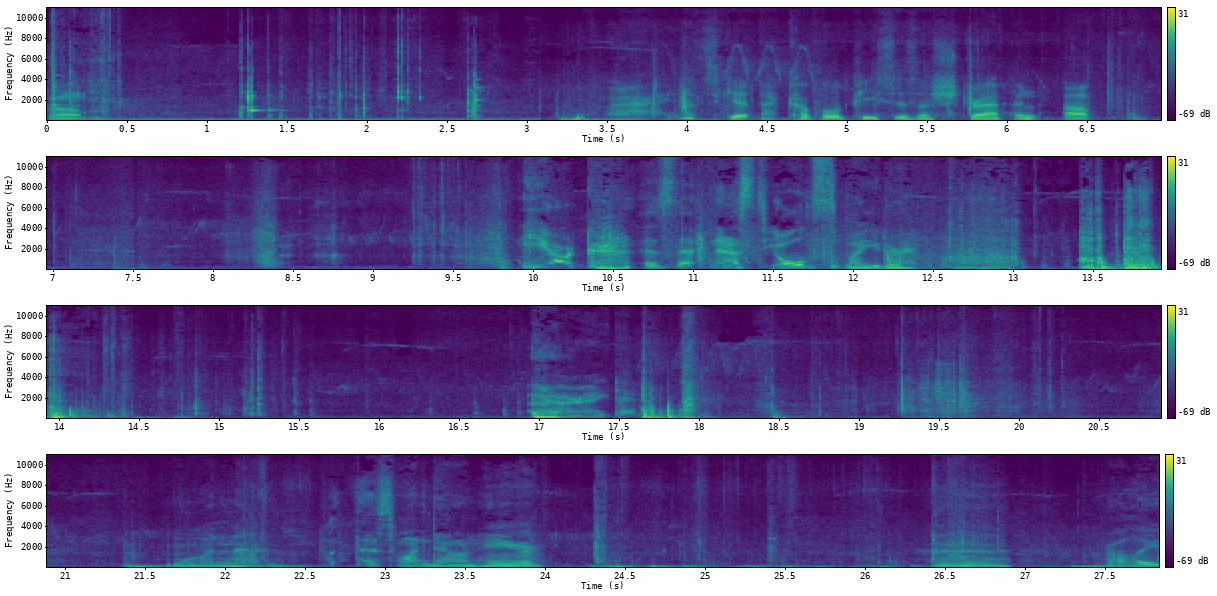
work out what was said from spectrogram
Boom. Alright, let's get a couple of pieces of strapping up. Yuck, is that nasty old spider. Alright. One, put this one down here. Uh, probably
